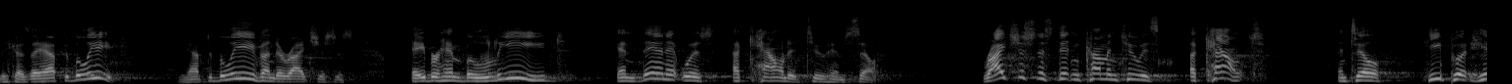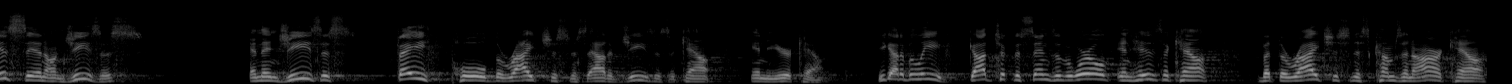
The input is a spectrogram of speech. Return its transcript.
because they have to believe. You have to believe unto righteousness. Abraham believed, and then it was accounted to himself. Righteousness didn't come into his account until he put his sin on Jesus, and then Jesus' faith pulled the righteousness out of Jesus' account into your account. You got to believe. God took the sins of the world in his account, but the righteousness comes in our account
